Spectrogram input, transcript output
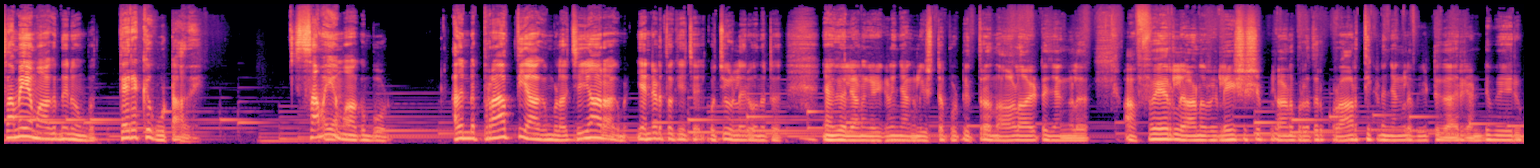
സമയമാകുന്നതിന് മുമ്പ് തിരക്ക് കൂട്ടാതെ. സമയമാകുമ്പോൾ അതിന്റെ പ്രാപ്തിയാകുമ്പോൾ അത് ചെയ്യാറാകുമ്പോൾ എന്റെ അടുത്തൊക്കെ കൊച്ചു പിള്ളേർ വന്നിട്ട് ഞങ്ങൾക്ക് കല്യാണം കഴിക്കണം ഞങ്ങൾ ഇഷ്ടപ്പെട്ടു ഇത്ര നാളായിട്ട് ഞങ്ങൾ അഫെയറിലാണ് റിലേഷൻഷിപ്പിലാണ് ബ്രദർ പ്രാർത്ഥിക്കണം ഞങ്ങളെ വീട്ടുകാർ രണ്ടുപേരും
